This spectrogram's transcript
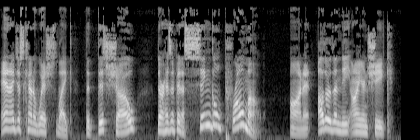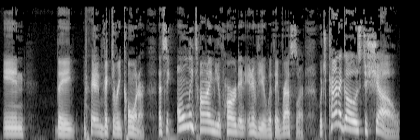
And I just kind of wish, like, that this show, there hasn't been a single promo on it other than the Iron Sheik in the victory corner. That's the only time you've heard an interview with a wrestler, which kind of goes to show.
